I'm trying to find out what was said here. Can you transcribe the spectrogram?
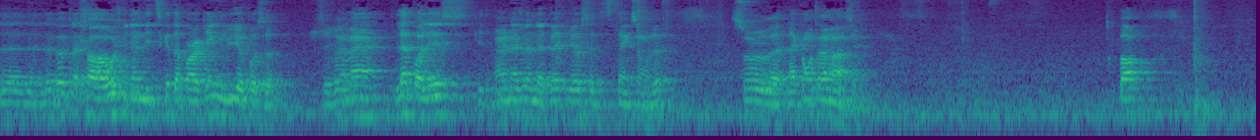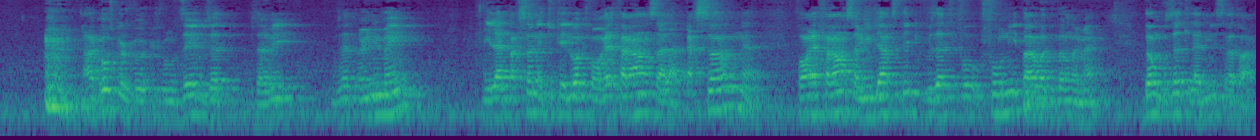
le- le- le gars avec le char rouge qui donne des tickets de parking, lui, il n'a pas ça. C'est vraiment la police, qui est un agent de la paix, qui a cette distinction-là sur euh, la contravention. Bon. En gros, ce que je veux, je veux vous dire, vous êtes, vous, avez, vous êtes un humain, et la personne et toutes les lois qui font référence à la personne font référence à une identité qui vous êtes fou- fournie par le gouvernement. Donc, vous êtes l'administrateur.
